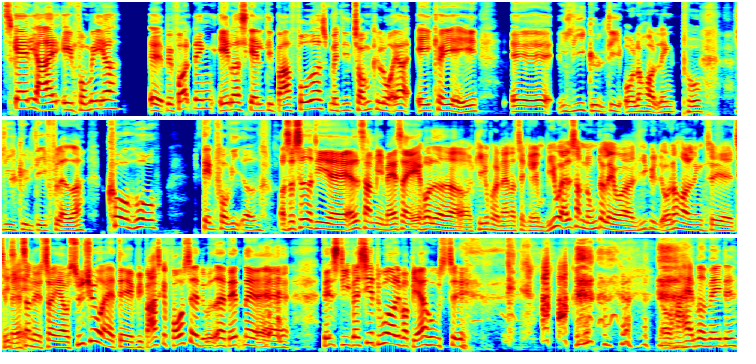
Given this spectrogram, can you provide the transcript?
Skal jeg informere øh, befolkningen, eller skal de bare fodres med de tomme kalorier, a.k.a. Øh, ligegyldig underholdning på ligegyldige flader? KH, den forvirrede. Og så sidder de øh, alle sammen i masser af hullet og kigger på hinanden og tænker, jamen, vi er jo alle sammen nogen, der laver ligegyldig underholdning til, til sagde masserne. Så jeg jo synes jo, at øh, vi bare skal fortsætte ud af den, øh, den sti. Hvad siger du, Oliver Bjerrehus, til... Og har han været med i det?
